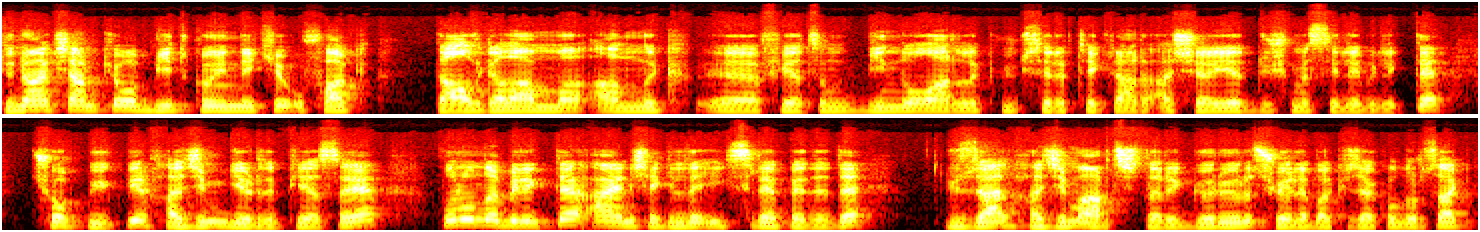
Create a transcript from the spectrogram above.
dün akşamki o Bitcoin'deki ufak dalgalanma, anlık e, fiyatın 1000 dolarlık yükselip tekrar aşağıya düşmesiyle birlikte çok büyük bir hacim girdi piyasaya. Bununla birlikte aynı şekilde XRP'de de güzel hacim artışları görüyoruz. Şöyle bakacak olursak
